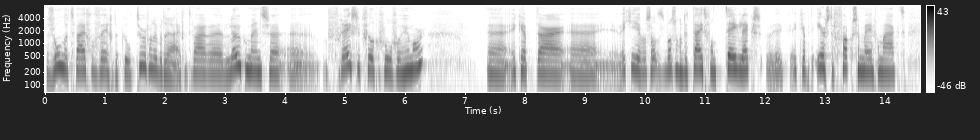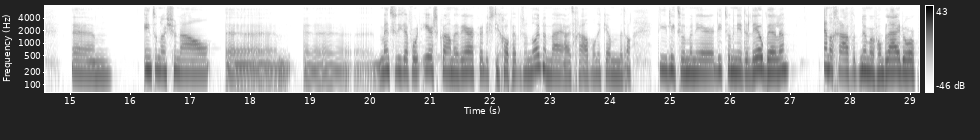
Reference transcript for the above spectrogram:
zonder twijfel vanwege de cultuur van het bedrijf. Het waren leuke mensen, uh, vreselijk veel gevoel voor humor. Uh, ik heb daar, weet je, het was, was nog in de tijd van telex. Ik, ik heb het eerste faxen meegemaakt. Um, internationaal. mensen die daar voor het eerst kwamen werken. Dus die grap hebben ze nooit met mij uitgehaald. Want ik heb met al. Die lieten we meneer, lieten we meneer De Leeuw bellen. En dan gaven we het nummer van Blijdorp.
